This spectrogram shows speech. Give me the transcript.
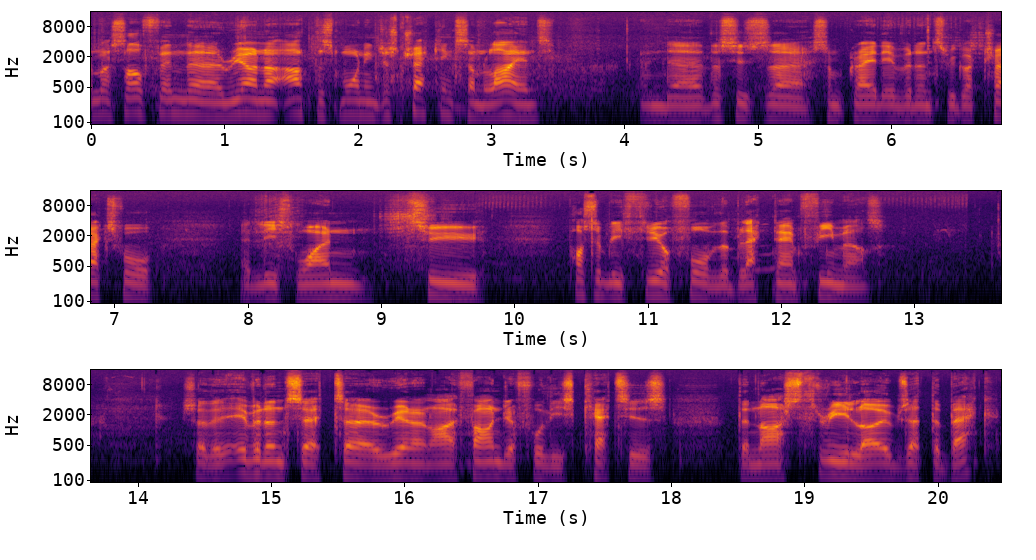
myself and uh, are out this morning just tracking some lions and uh, this is uh, some great evidence. We've got tracks for at least one, two, possibly three or four of the black dam females. So the evidence that uh, Rion and I found here for these cats is the nice three lobes at the back.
